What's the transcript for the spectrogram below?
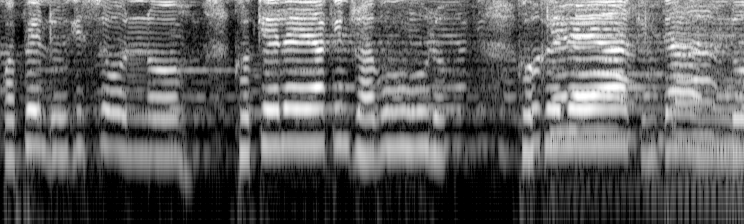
kwaphenduka isono khokhele yakhe injabulo khokhele yakhe intando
